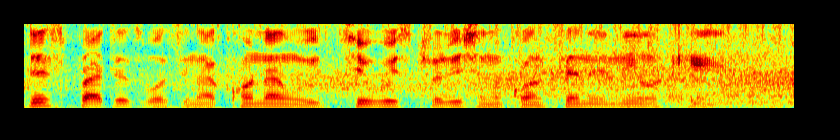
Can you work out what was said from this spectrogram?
This practice was in accordance with Jewish tradition concerning new kings.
